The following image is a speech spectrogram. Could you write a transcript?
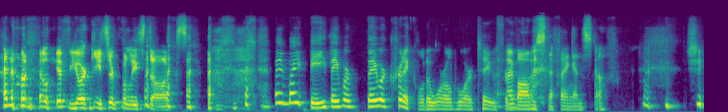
I don't know if Yorkies are police dogs. they might be. They were they were critical to World War II for I'm- bomb sniffing and stuff.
